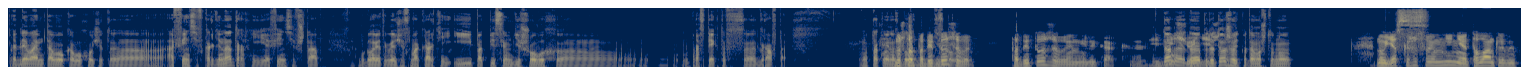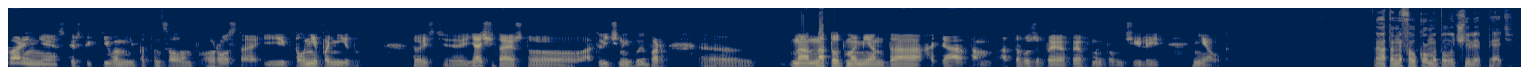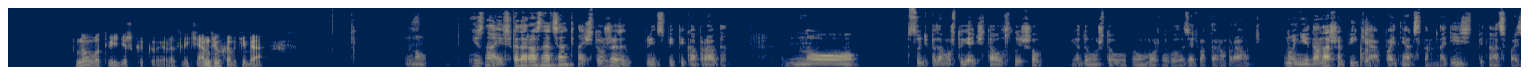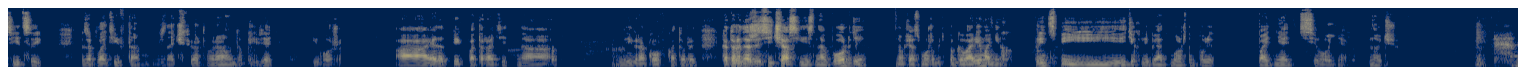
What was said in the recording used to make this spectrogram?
Продлеваем того, кого хочет а, offensive координатор и offensive штаб во главе тогда еще с Маккарти, и подписываем дешевых а, проспектов с драфта. Вот такой у нас Ну что, подытоживаем? Подытоживаем или как? Или да, да, да, подытоживать, потому что, ну, ну, я скажу свое мнение. Талантливый парень с перспективами и потенциалом роста и вполне по need у. То есть э, я считаю, что отличный выбор э, на, на тот момент, да, хотя там от того же PFF мы получили неуд. А от NFL мы получили 5. Ну, вот видишь, какое различие. Андрюха, у тебя? Ну, не знаю, если когда разные оценки, значит, уже, в принципе, пик оправдан. Но, судя по тому, что я читал и слышал, я думаю, что его можно было взять во втором раунде. Ну, не на нашем пике, а подняться там на 10-15 позиций, заплатив там, не знаю, четвертым раундом и взять его же. А этот пик потратить на игроков, которые, которые даже сейчас есть на борде. Ну, сейчас, может быть, поговорим о них. В принципе, и этих ребят можно будет поднять сегодня ночью.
